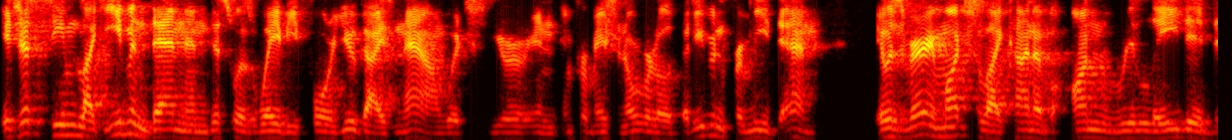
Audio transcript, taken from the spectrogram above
It just seemed like even then, and this was way before you guys now, which you're in information overload. But even for me then, it was very much like kind of unrelated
